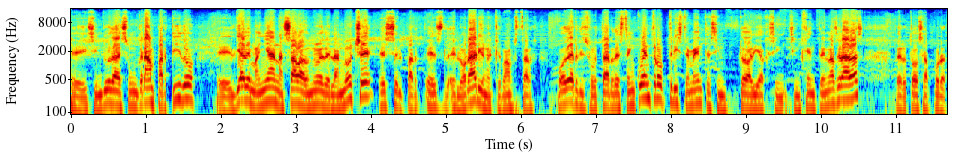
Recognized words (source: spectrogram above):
eh, sin duda es un gran partido, el día de mañana, sábado 9 de la noche, es el, es el horario en el que vamos a estar poder disfrutar de este encuentro, tristemente sin todavía sin, gente en las gradas, pero todo sea por,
